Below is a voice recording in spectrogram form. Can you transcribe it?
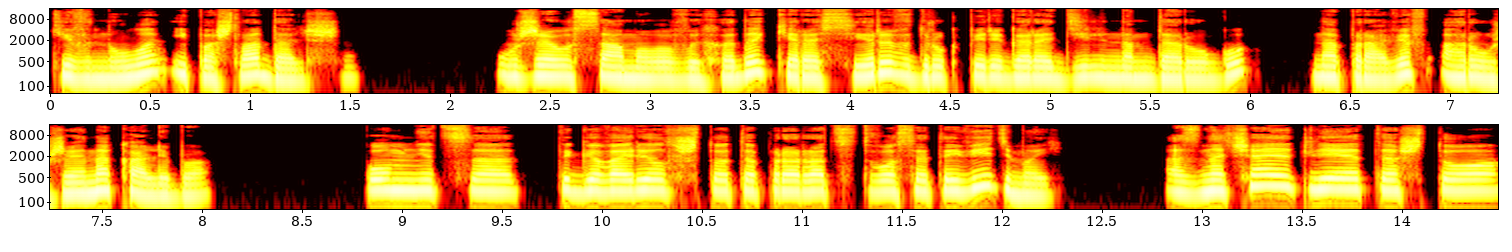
Кивнула и пошла дальше. Уже у самого выхода кирасиры вдруг перегородили нам дорогу, направив оружие на Калиба. «Помнится, ты говорил что-то про родство с этой ведьмой? Означает ли это, что...»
